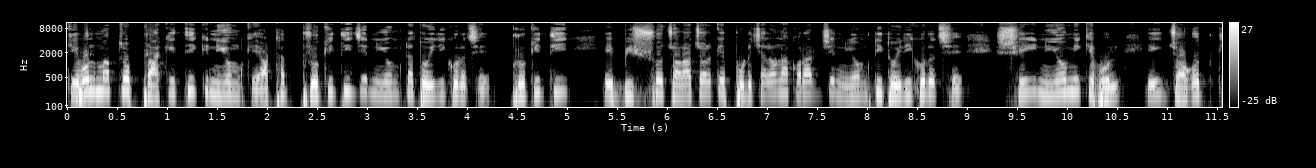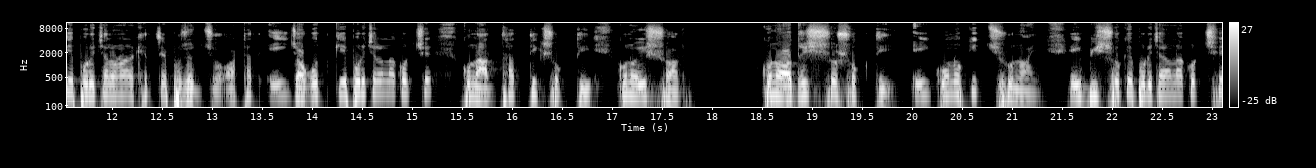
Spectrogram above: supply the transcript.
কেবলমাত্র প্রাকৃতিক নিয়মকে, অর্থাৎ প্রকৃতি যে নিয়মটা তৈরি করেছে প্রকৃতি এই বিশ্ব চরাচরকে পরিচালনা করার যে নিয়মটি তৈরি করেছে, সেই নিয়মই কেবল এই জগৎকে পরিচালনার ক্ষেত্রে প্রযোজ্য। অর্থাৎ এই জগৎকে পরিচালনা করছে কোনো আধ্যাত্মিক শক্তি, কোনো ঈশ্বর, কোনো অদৃশ্য শক্তি, এই কোনো কিচ্ছু নয়। এই বিশ্বকে পরিচালনা করছে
